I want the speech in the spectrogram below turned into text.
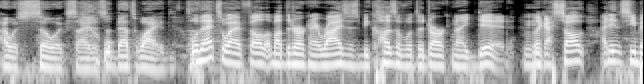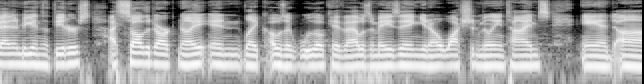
I was so excited. So that's why. Well, that's why I felt about The Dark Knight Rises because of what The Dark Knight did. Mm-hmm. Like I saw, I didn't see Batman Begins in theaters. I saw The Dark Knight, and like I was like, well, okay, that was amazing. You know, watched it a million times, and um.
